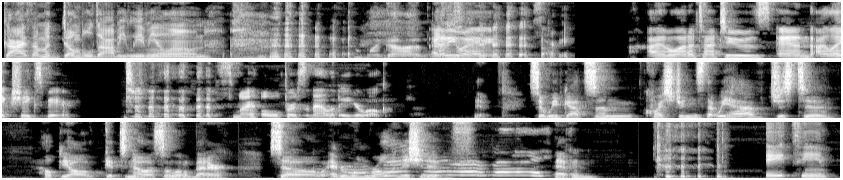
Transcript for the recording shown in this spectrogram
Guys, I'm a Dumbledobby. Leave me alone. Oh my god. Anyway, sorry. I have a lot of tattoos and I like Shakespeare. That's my whole personality. You're welcome. So we've got some questions that we have just to help y'all get to know us a little better. So everyone roll initiative. Evan. 18.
